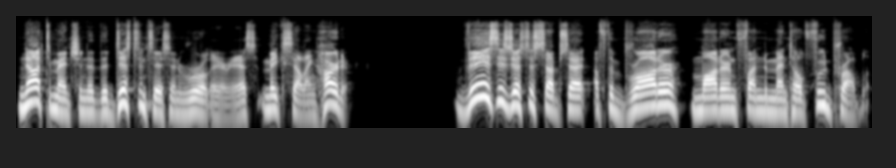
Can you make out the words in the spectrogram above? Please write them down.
Not to mention that the distances in rural areas make selling harder. This is just a subset of the broader modern fundamental food problem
